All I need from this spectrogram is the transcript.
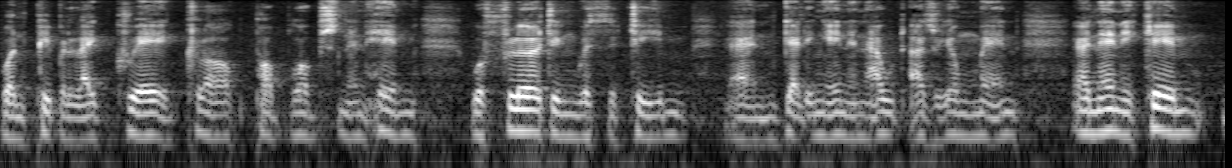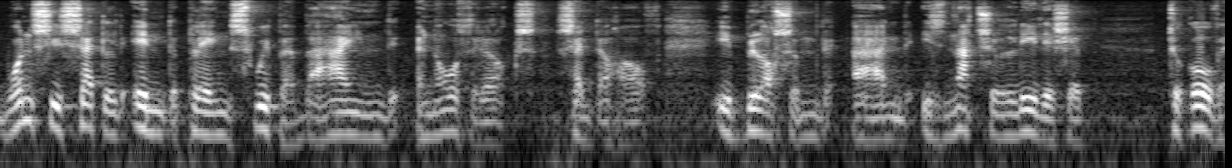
when people like Craig, Clark, Pop Robson and him were flirting with the team and getting in and out as young men. And then he came, once he settled into playing sweeper behind an orthodox centre half, he blossomed and his natural leadership took over.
